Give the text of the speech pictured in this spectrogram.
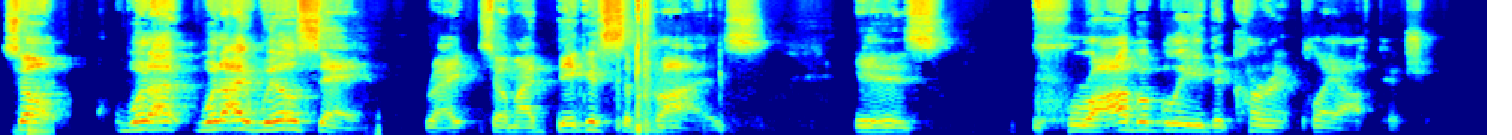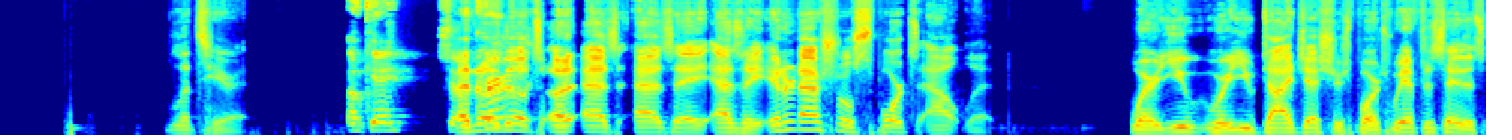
So But- what I what I will say, right? So my biggest surprise is probably the current playoff picture. Let's hear it. Okay, so I know currently- that's uh, as as a as a international sports outlet where you where you digest your sports. We have to say this:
